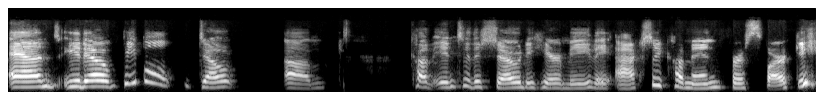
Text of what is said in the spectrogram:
And you know, people don't um, come into the show to hear me. They actually come in for Sparky.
